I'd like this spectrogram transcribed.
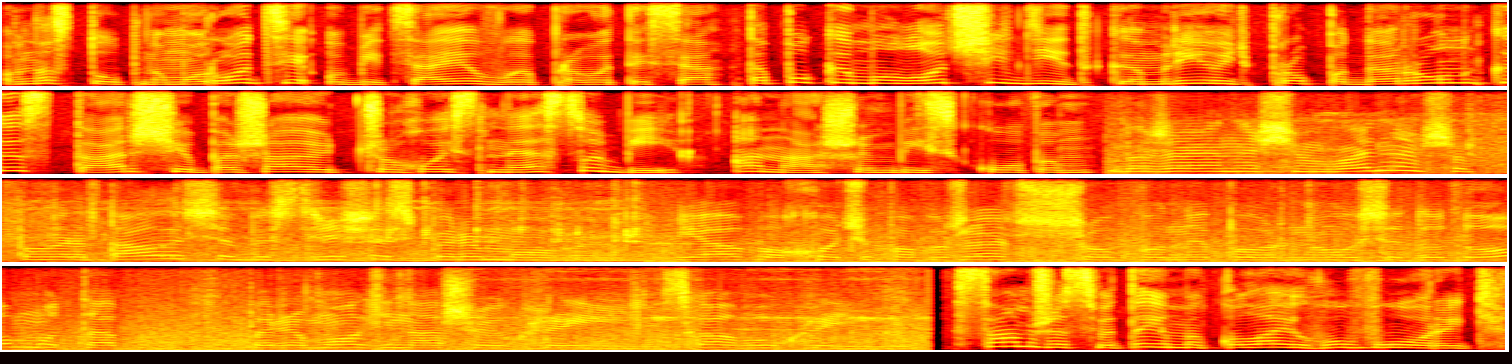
В наступному році обіцяє виправитися. Та поки молодші дітки мріють про подарунки, старші бажають чогось не собі, а нашим військовим. Бажаю нашим воїнам, щоб поверталися швидше з перемогою. Я хочу побажати, щоб вони повернулися додому та перемоги нашої країни. Слава Україні! Сам же святий Миколай говорить,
